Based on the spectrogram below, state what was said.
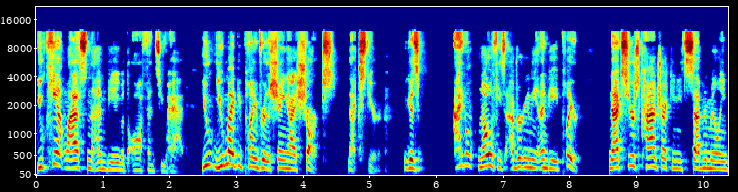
You can't last in the NBA with the offense you had. You you might be playing for the Shanghai Sharks next year because I don't know if he's ever going to be an NBA player. Next year's contract, he needs $7 million.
